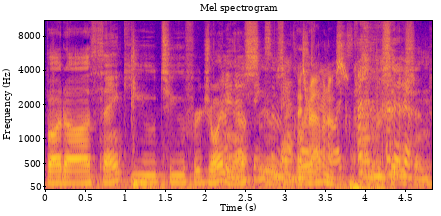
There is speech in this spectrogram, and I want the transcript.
But uh, thank you two for joining know, us. thanks it was a. Thanks for great having us. conversation.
